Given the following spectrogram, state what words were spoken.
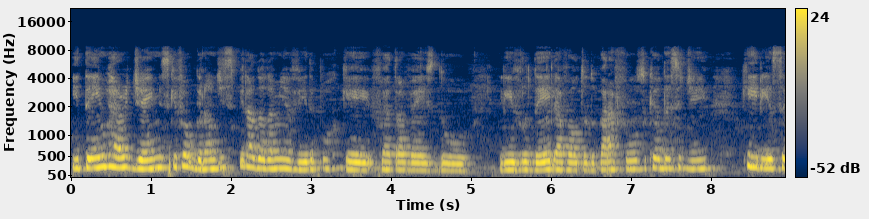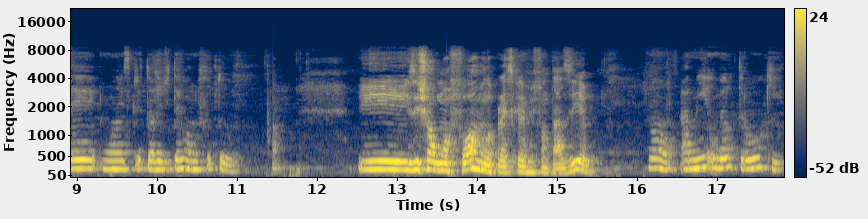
e tem o Harry James, que foi o grande inspirador da minha vida, porque foi através do livro dele, A Volta do Parafuso, que eu decidi que iria ser uma escritora de terror no futuro. E existe alguma fórmula para escrever fantasia? Bom, a mim, o meu truque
